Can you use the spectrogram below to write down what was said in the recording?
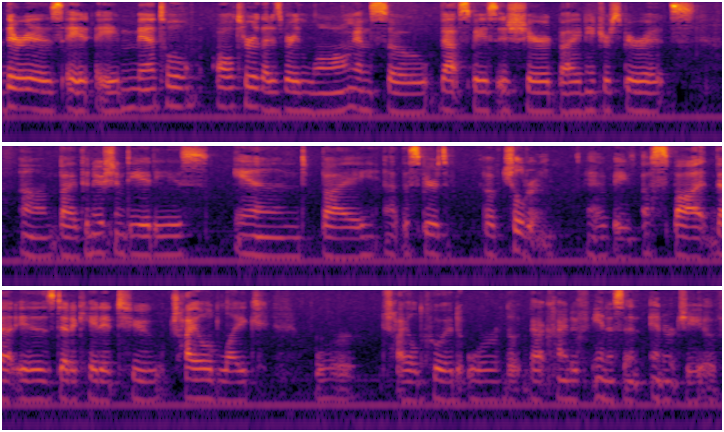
there is a, a mantle altar that is very long, and so that space is shared by nature spirits, um, by Venusian deities, and by uh, the spirits of, of children. I have a, a spot that is dedicated to childlike or childhood or the, that kind of innocent energy of,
